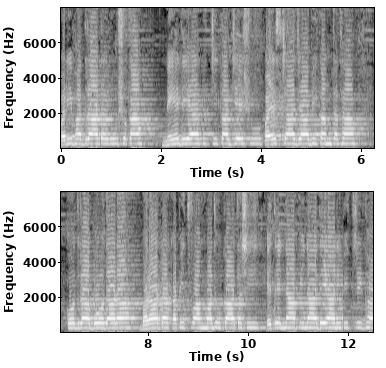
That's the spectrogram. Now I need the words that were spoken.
परिभद्राटरूषका नेदय पितृकार्येषु पयश्चाजाभिकं तथा कोद्रा बोदारा बराटा कपित्वां मधुकातसि एतेनापि না দেয়ানি পিতৃভা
